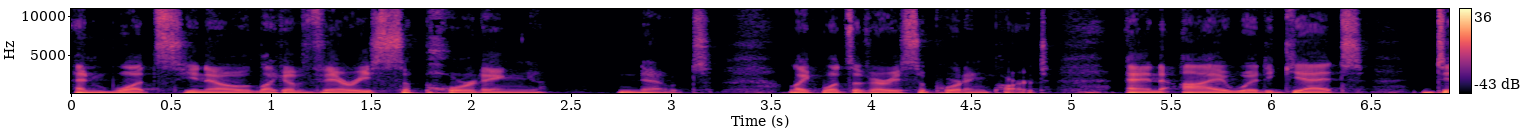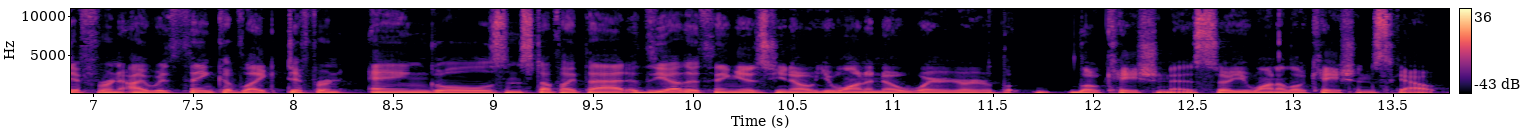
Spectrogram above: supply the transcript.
and what's you know like a very supporting note like what's a very supporting part. And i would get different i would think of like different angles and stuff like that. The other thing is you know you want to know where your lo- location is. So you want a location scout.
